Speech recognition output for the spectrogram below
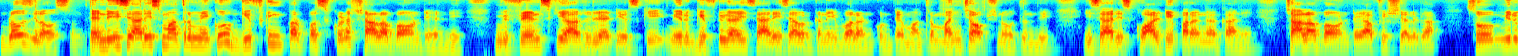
బ్లౌజ్ ఇలా వస్తుంది. అండ్ ఈ శారీస్ మాత్రం మీకు గిఫ్టింగ్ పర్పస్ కూడా చాలా బాగుంటాయండి. మీ ఫ్రెండ్స్కి ఆ రిలేటివ్స్కి మీరు గిఫ్ట్గా ఈ శారీస్ ఎవరికైనా ఇవ్వాలనుకుంటే మాత్రం మంచి ఆప్షన్ అవుతుంది. ఈ శారీస్ క్వాలిటీ పరంగా కానీ చాలా బాగుంటాయి. అఫీషియల్గా సో మీరు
